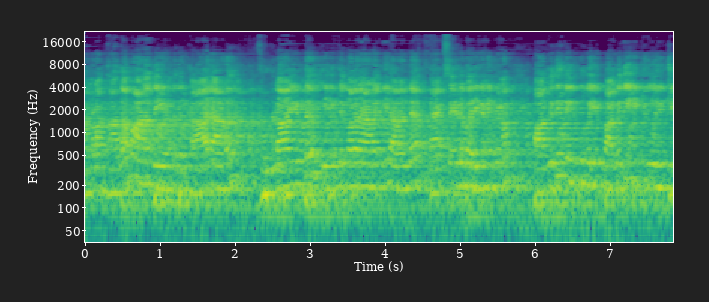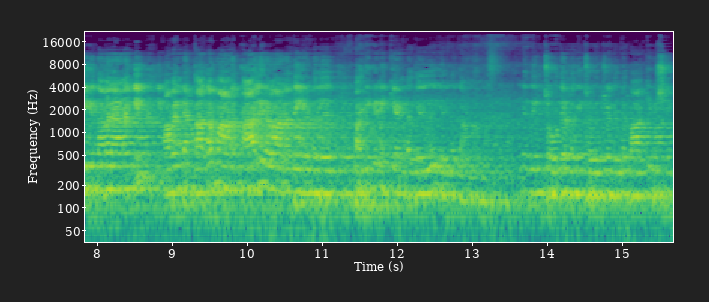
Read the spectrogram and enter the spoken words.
നമ്മളെ കഥമാണ് ചെയ്യേണ്ടത്? കാലാണ് ഫുള്ളായിട്ട് ഇരിക്കുന്നവരാണെങ്കിൽ അവന്റെ ബാക്ക് സൈഡ് പരിഗണിക്കണം. പകുതി നിൽക്കുകയും പകുതി ഇരിക്കുകയും ചെയ്യുന്നവരാണെങ്കിൽ അവന്റെ കഥമാണ് കാലുകളാണ് ചെയ്യേണ്ടത്? പരിഗണിക്കേണ്ടത് എന്ന് കാണാം. എന്തെങ്കിലും ചോദ്യം ഉണ്ടെങ്കിൽ ചോദിച്ചു ഇതിന്റെ ബാക്കി വിഷയം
